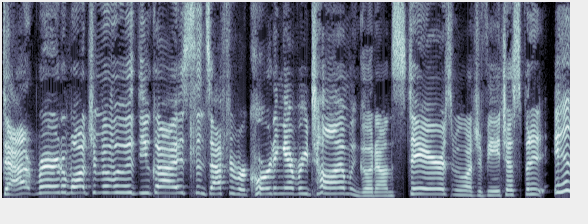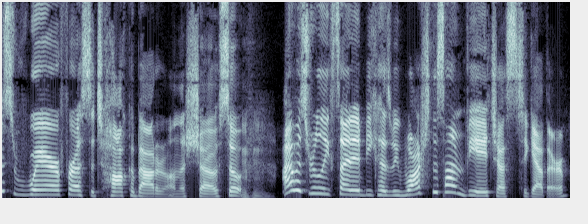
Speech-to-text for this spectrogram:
that rare to watch a movie with you guys since after recording every time we go downstairs and we watch a VHS, but it is rare for us to talk about it on the show. So Mm-hmm. I was really excited because we watched this on VHS together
